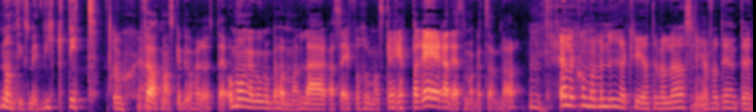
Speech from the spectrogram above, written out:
Någonting som är viktigt Usch, ja. för att man ska bo här ute. Och många gånger behöver man lära sig för hur man ska reparera det som har gått sönder. Mm. Eller komma med nya kreativa lösningar för att det inte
